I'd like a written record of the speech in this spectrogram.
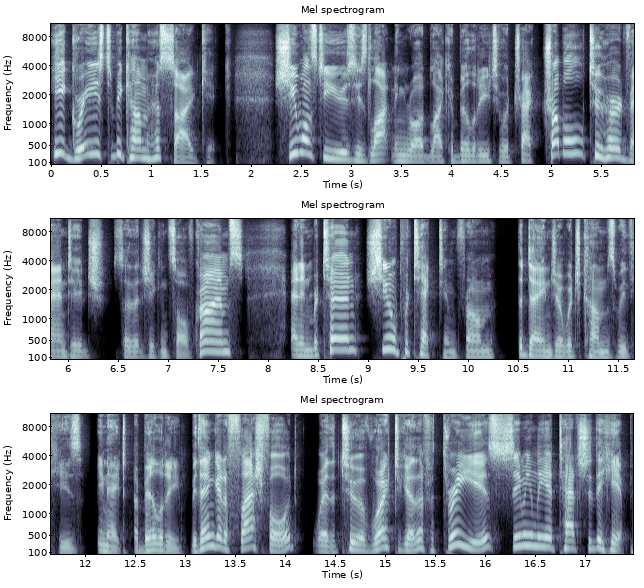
he agrees to become her sidekick. She wants to use his lightning rod like ability to attract trouble to her advantage so that she can solve crimes, and in return, she will protect him from the danger which comes with his innate ability. We then get a flash forward where the two have worked together for three years, seemingly attached to the hip,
